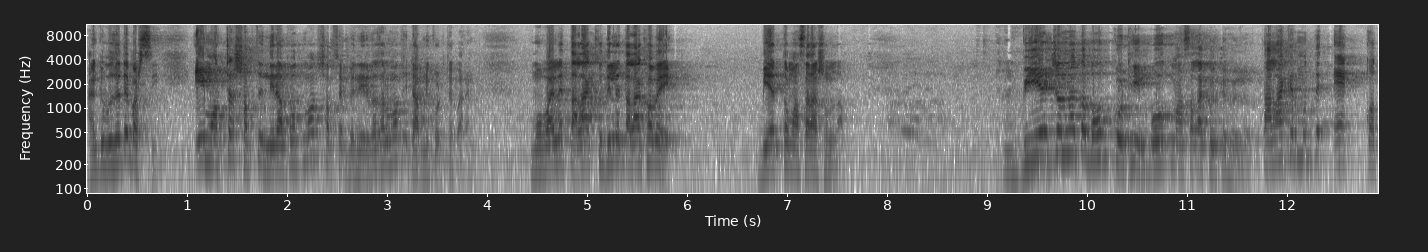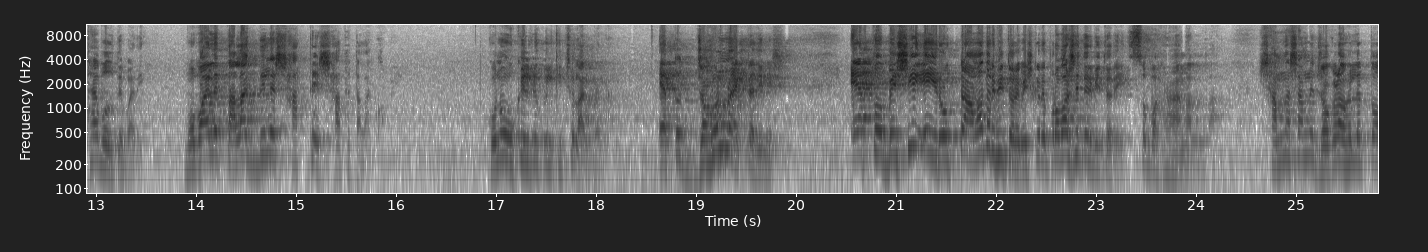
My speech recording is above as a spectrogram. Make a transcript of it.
আমি কি বুঝাতে পারছি? এই মতটা সবচেয়ে নিরাপদ মত, সবচেয়ে নির্বাচন মত, এটা আপনি করতে পারেন। মোবাইলে তালাক দিলে তালাক হবে বিয়ের তো মাসালা শুনলাম। বিয়ের জন্য তো বহুত কঠিন, বহুত মাসালা করতে হইল। তালাকের মধ্যে এক কথায় বলতে পারি, মোবাইলে তালাক দিলে সাথে সাথে তালাক হবে। কোনো উকিল টুকিল কিছু লাগবে না। এত জঘন্য একটা জিনিস। এত বেশি এই রোগটা আমাদের ভিতরে, বিশেষ করে প্রবাসীদের ভিতরে। সুবাহান আল্লাহ সামনাসামনি ঝগড়া হলে তো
